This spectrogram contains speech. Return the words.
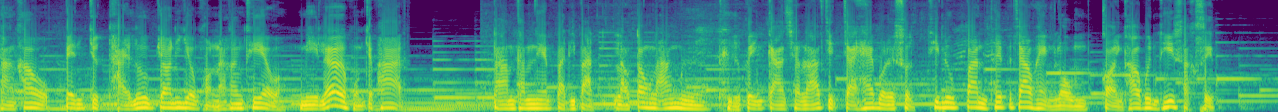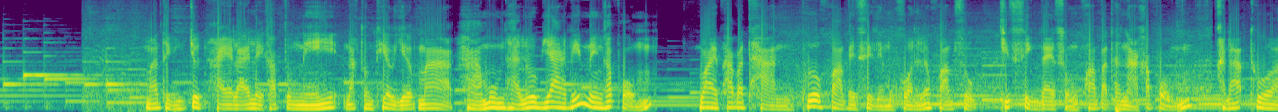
ทางเข้า เป็นจุดถ่ายรูปยอดนิยมของนักท่องเที่ยว มีเลอผมจะพลาด ตามธรรมเนียมปฏิบัติเราต้องล้างมือ ถือเป็นการชำระจิตใจให้บริสุทธิ์ที่รูปปั้นเทพเจ้าแห่งลม ก่อนเข้าพื้นที่ศักดิ์สิทธิ์มาถึงจุดไฮไลท์เลยครับตรงนี้นักท่องเที่ยวเยอะมาก หามุมถ่ายรูปยากนิดนึงครับผม ไหว้พระประธาน เพื่อความเป็นสิริมงคลและความสุข คิดสิ่งใดสมความปรารถนาครับผม คณะทัวร์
